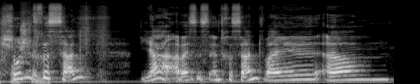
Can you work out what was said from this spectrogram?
schon interessant. Ja, aber es ist interessant, weil ähm,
